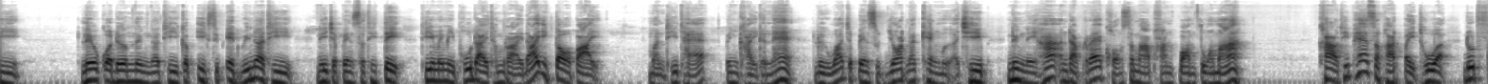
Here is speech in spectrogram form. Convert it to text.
ณี เร็วกว่าเดิม 1 นาทีกับอีก 11 วินาที นี่จะเป็นสถิติที่ไม่มีผู้ใดทำลายได้อีกต่อไป มันที่แท้เป็นใครกันแน่ หรือว่าจะเป็นสุดยอดนักแข่งมืออาชีพหนึ่งใน 5 อันดับแรกของสมาพันธ์ปลอมตัวมา ข่าวที่แพร่สะพัดไปทั่ว ดุดไฟ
